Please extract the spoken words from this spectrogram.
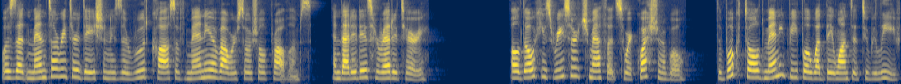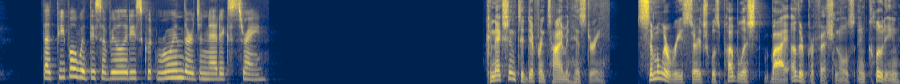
was that mental retardation is the root cause of many of our social problems, and that it is hereditary. Although his research methods were questionable, the book told many people what they wanted to believe that people with disabilities could ruin their genetic strain. Connection to different time in history. Similar research was published by other professionals, including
